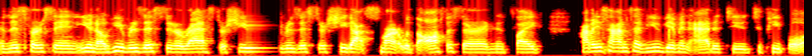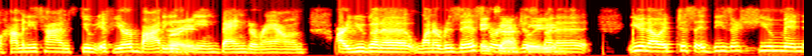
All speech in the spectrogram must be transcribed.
and this person you know he resisted arrest or she resisted or she got smart with the officer and it's like how many times have you given attitude to people? How many times do, if your body right. is being banged around, are you going to want to resist exactly. or are you just going to, you know, it just, it, these are human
